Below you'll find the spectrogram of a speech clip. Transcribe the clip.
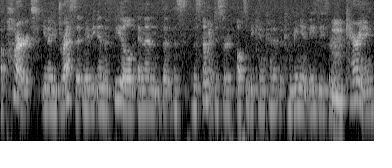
apart, you know, you dress it maybe in the field, and then the, the, the stomach just sort of also became kind of a convenient, easy sort of Mm. carrying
